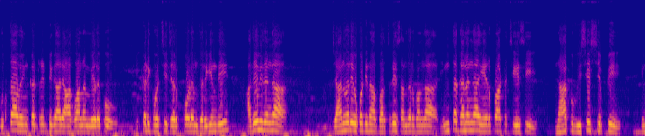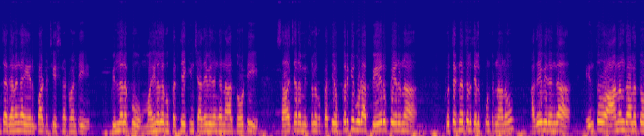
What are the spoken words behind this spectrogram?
గుత్తా వెంకటరెడ్డి గారి ఆహ్వానం మేరకు ఇక్కడికి వచ్చి జరుపుకోవడం జరిగింది. అదేవిధంగా జనవరి ఒకటి నా బర్త్డే సందర్భంగా ఇంత ఘనంగా ఏర్పాట్లు చేసి నాకు విశేష్ చెప్పి ఇంత ఘనంగా ఏర్పాటు చేసినటువంటి పిల్లలకు మహిళలకు ప్రత్యేకించి అదేవిధంగా నా తోటి సహచర మిత్రులకు ప్రతి ఒక్కరికి కూడా పేరు పేరున కృతజ్ఞతలు తెలుపుకుంటున్నాను. అదేవిధంగా ఎంతో ఆనందాలతో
